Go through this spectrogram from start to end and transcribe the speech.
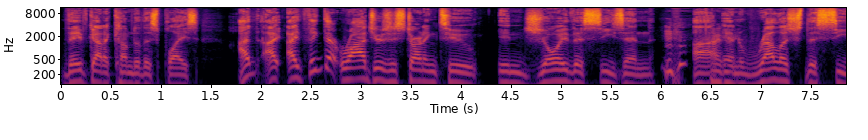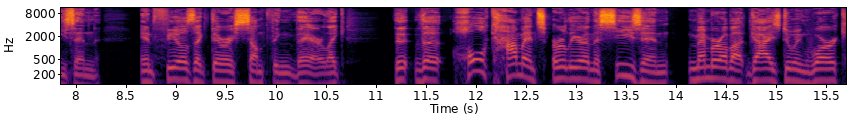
they've got to come to this place. I, I, I think that Rodgers is starting to enjoy this season uh, and relish this season and feels like there is something there. Like the the whole comments earlier in the season, remember about guys doing work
